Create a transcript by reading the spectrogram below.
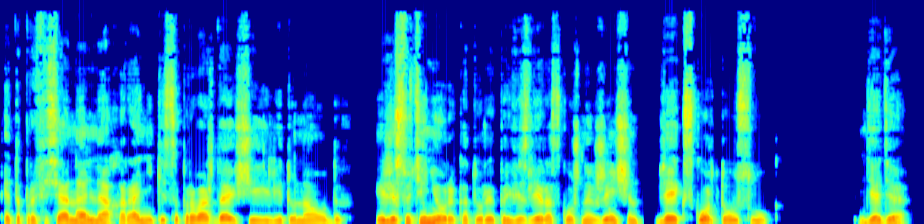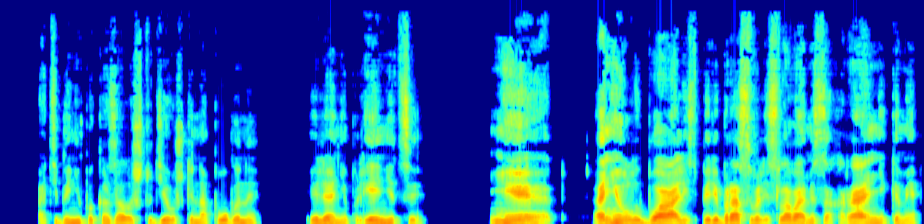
Это профессиональные охранники, сопровождающие элиту на отдых? Или сутенеры, которые привезли роскошных женщин для экскорта услуг? Дядя, а тебе не показалось, что девушки напуганы? Или они пленницы? Нет, они улыбались, перебрасывали словами с охранниками,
